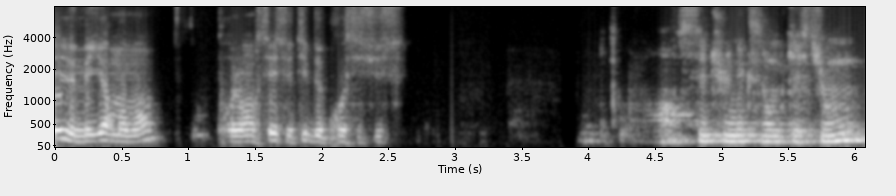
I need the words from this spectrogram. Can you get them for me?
est le meilleur moment pour lancer ce type de processus? C'est une excellente question.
